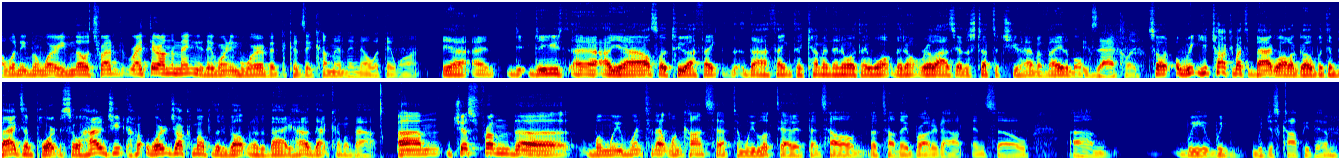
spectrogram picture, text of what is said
I wasn't even aware, even though it's right right there on the menu. They weren't even aware of it because they come in and they know what they want. Yeah, and do, you? Uh, uh, yeah, also too. I think th- I think they come in, they know what they want, they don't realize the other stuff that you have available. Exactly. So we, you talked about the bag a while ago, but the bag's important. So how did you? Where did y'all come up with the development of the bag? How did that come about? Um, just from the when we went to that one concept and we looked at it, that's how that's how they brought it out, and so um, we we we just copied them.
